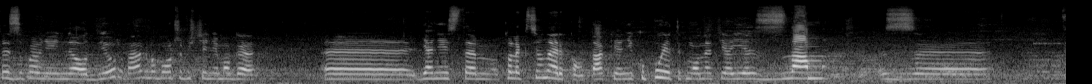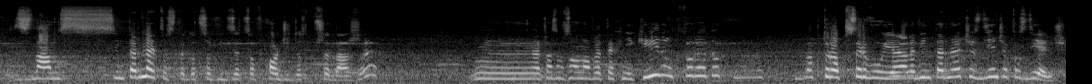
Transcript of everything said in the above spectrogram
To jest zupełnie inny odbiór, tak? no bo oczywiście nie mogę, ja nie jestem kolekcjonerką, tak? ja nie kupuję tych monet, ja je znam z, znam z internetu, z tego co widzę, co wchodzi do sprzedaży. Mm, Czasem są nowe techniki, no, które, do, no, które obserwuję, ale w internecie zdjęcia to zdjęcie.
